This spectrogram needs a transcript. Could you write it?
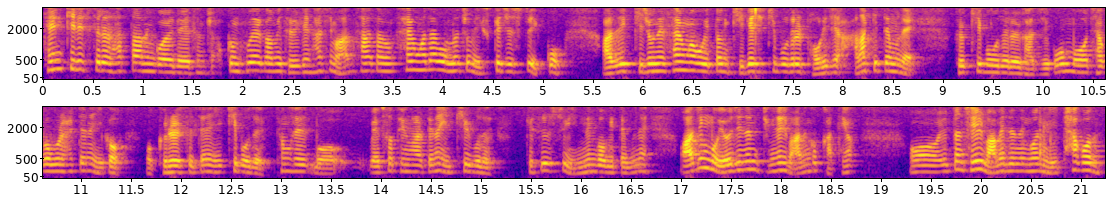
tenkeyless를 샀다는 거에 대해서는 조금 후회감이 들긴 하지만 사용하다 보면 좀 익숙해질 수도 있고 아직 기존에 사용하고 있던 기계식 키보드를 버리지 않았기 때문에 그 키보드를 가지고 뭐 작업을 할 때는 이거 뭐 글을 쓸 때는 이 키보드 평소에 뭐 웹서핑을 할 때는 이 키보드 이렇게 쓸 수 있는 거기 때문에 아직 뭐 여지는 굉장히 많은 것 같아요. 어, 일단 제일 마음에 드는 건 이 타건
